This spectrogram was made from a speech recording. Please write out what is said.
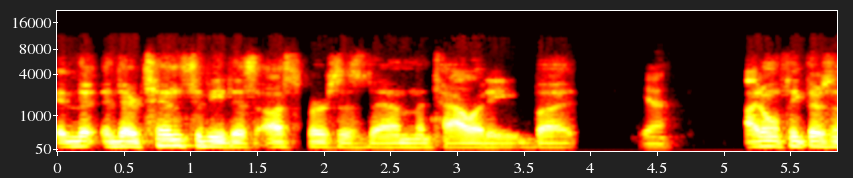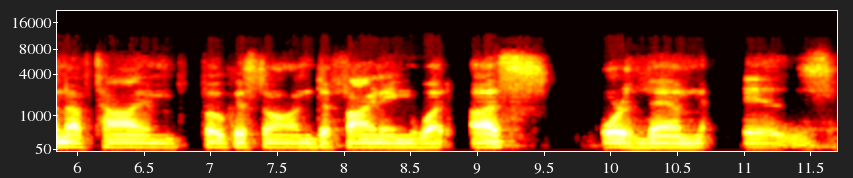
there tends to be this us versus them mentality but yeah I don't think there's enough time focused on defining what us or them is.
